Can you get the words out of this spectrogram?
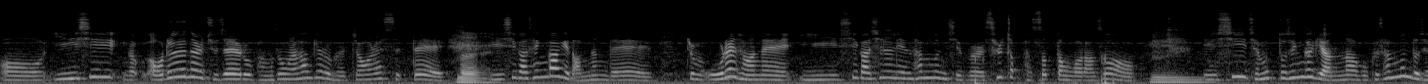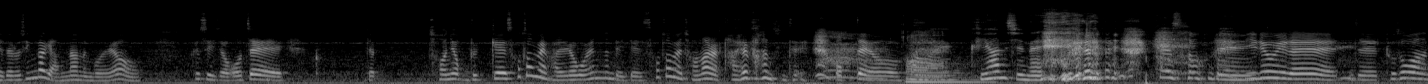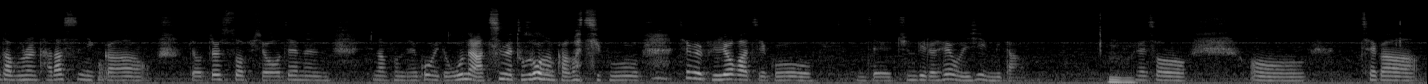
어, 이 시, 그러니까 어른을 주제로 방송을 하기로 결정을 했을 때 네. 이 시가 생각이 났는데 좀 오래 전에 이 시가 실린 산문집을 슬쩍 봤었던 거라서 음, 이시 제목도 생각이 안 나고 그 산문도 제대로 생각이 안 나는 거예요. 그래서 이제 어제 저녁 늦게 서점에 가려고 했는데 이제 서점에 전화를 다 해봤는데 없대요. 아, 귀한 시네. 그래서 네. 일요일에 이제 도서관은 다 문을 닫았으니까 이제 어쩔 수 없이 어제는 지나 보내고 이제 오늘 아침에 도서관 가가지고 책을 빌려가지고 이제 준비를 해온 시입니다. 음, 그래서 어 제가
